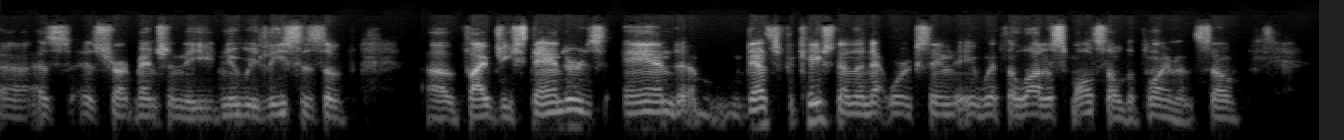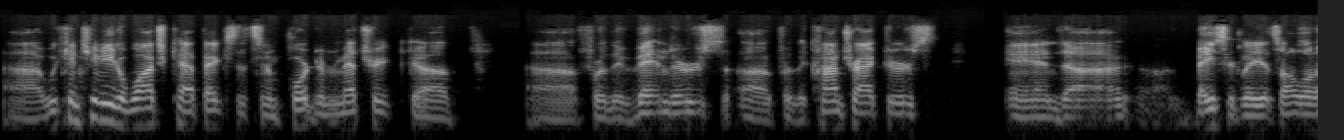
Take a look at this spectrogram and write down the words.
uh, as, as Sharpe mentioned, the new releases of, of 5G standards and densification of the networks in, with a lot of small cell deployments. So uh, we continue to watch CapEx. It's an important metric uh, uh, for the vendors, for the contractors, and basically it's all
